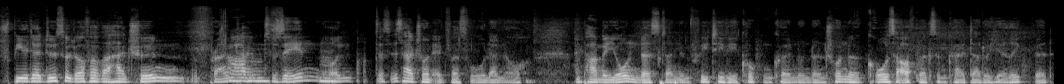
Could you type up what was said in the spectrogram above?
Spiel der Düsseldorfer war halt schön Primetime Abends. zu sehen und das ist halt schon etwas, wo dann auch ein paar Millionen das dann im Free TV gucken können und dann schon eine große Aufmerksamkeit dadurch erregt wird.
